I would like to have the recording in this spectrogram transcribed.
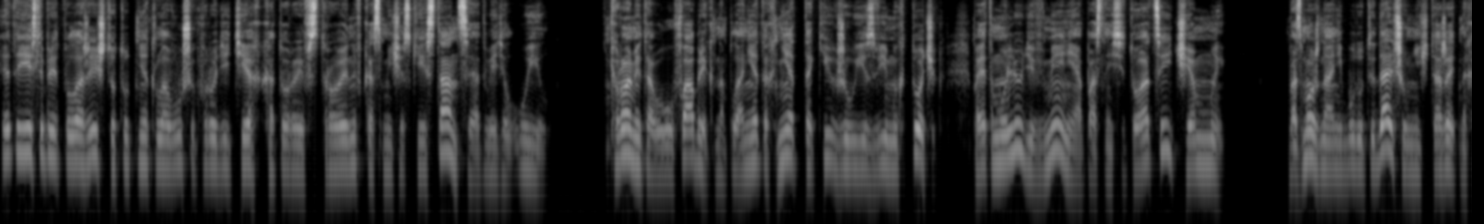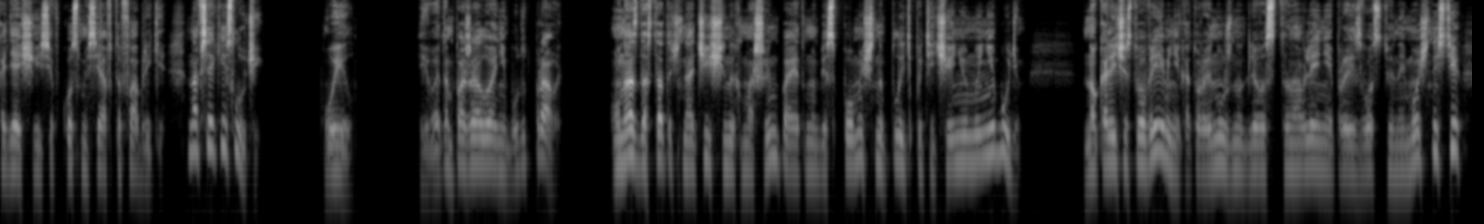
«Это если предположить, что тут нет ловушек вроде тех, которые встроены в космические станции», — ответил Уилл. «Кроме того, у фабрик на планетах нет таких же уязвимых точек, поэтому люди в менее опасной ситуации, чем мы. Возможно, они будут и дальше уничтожать находящиеся в космосе автофабрики, на всякий случай. Уилл. И в этом, пожалуй, они будут правы. У нас достаточно очищенных машин, поэтому беспомощно плыть по течению мы не будем. Но количество времени, которое нужно для восстановления производственной мощности —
